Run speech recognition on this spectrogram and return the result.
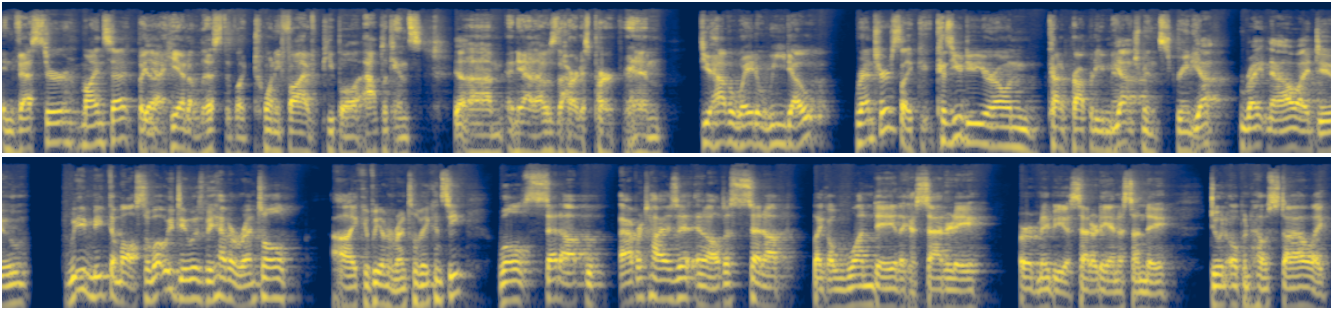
investor mindset but yeah. Yeah. he had a list of like 25 people applicants Yeah. um, and yeah that was the hardest part for him do you have a way to weed out renters like because you do your own kind of property management screening yeah. Right now, I do. We meet them all. So what we do is we have a rental. uh, Like if we have a rental vacancy, we'll set up, we'll advertise it, and I'll just set up like a one day, like a Saturday, or maybe a Saturday and a Sunday. Do an open house style, like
